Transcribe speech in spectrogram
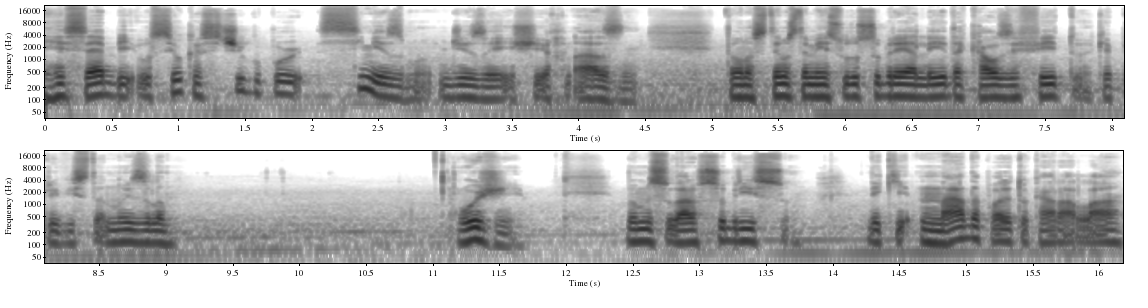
recebe o seu castigo por si mesmo, diz aí Sheikh Nazim. Então nós temos também estudos sobre a lei da causa e efeito, que é prevista no Islã. Hoje vamos estudar sobre isso, de que nada pode tocar Allah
